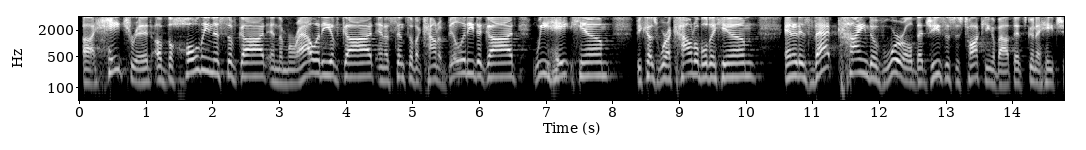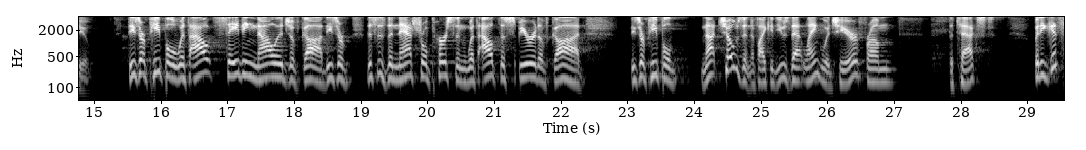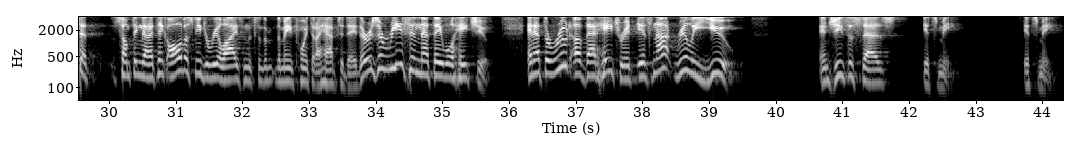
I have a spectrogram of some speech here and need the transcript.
uh, hatred of the holiness of God and the morality of God and a sense of accountability to God. We hate Him because we're accountable to Him. And it is that kind of world that Jesus is talking about that's going to hate you. These are people without saving knowledge of God. These are, this is the natural person without the Spirit of God. These are people not chosen, if I could use that language here from the text. But he gets at something that I think all of us need to realize, and this is the main point that I have today. There is a reason that they will hate you. And at the root of that hatred is not really you. And Jesus says, It's me. It's me.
